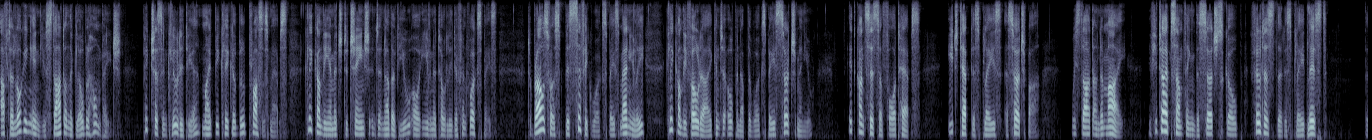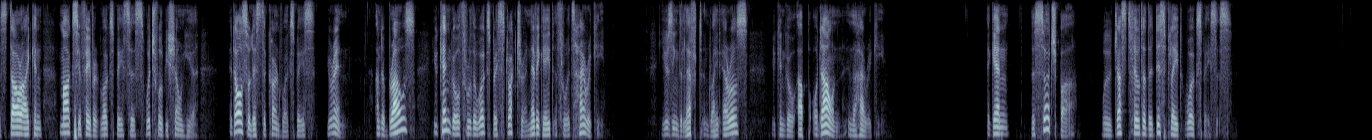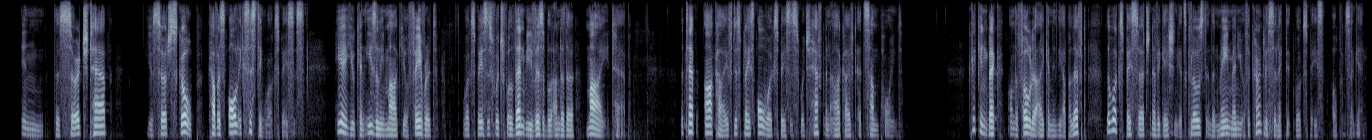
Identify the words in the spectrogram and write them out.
After logging in, you start on the global homepage. Pictures included here might be clickable process maps. Click on the image to change into another view or even a totally different workspace. To browse for a specific workspace manually, click on the folder icon to open up the workspace search menu. It consists of four tabs. Each tab displays a search bar. We start under My. If you type something, the search scope filters the displayed list. The star icon marks your favorite workspaces, which will be shown here. It also lists the current workspace you're in. Under Browse, you can go through the workspace structure and navigate through its hierarchy. Using the left and right arrows, you can go up or down in the hierarchy. Again, the search bar will just filter the displayed workspaces. In the Search tab, your search scope covers all existing workspaces. Here you can easily mark your favorite workspaces, which will then be visible under the My tab. The tab Archive displays all workspaces which have been archived at some point. Clicking back on the folder icon in the upper left, the workspace search navigation gets closed and the main menu of the currently selected workspace opens again.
